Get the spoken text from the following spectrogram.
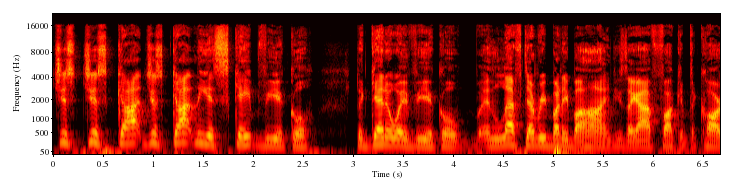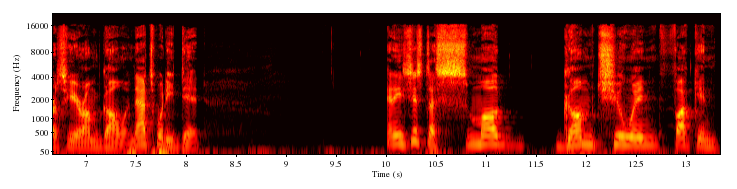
Just just got just got in the escape vehicle, the getaway vehicle, and left everybody behind. He's like, ah, fuck it, the car's here, I'm going. That's what he did. And he's just a smug, gum chewing, fucking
